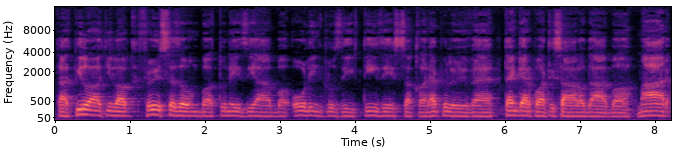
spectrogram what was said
tehát pillanatnyilag főszezonban Tunéziába, all inclusive 10 éjszaka repülővel, tengerparti szállodába már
